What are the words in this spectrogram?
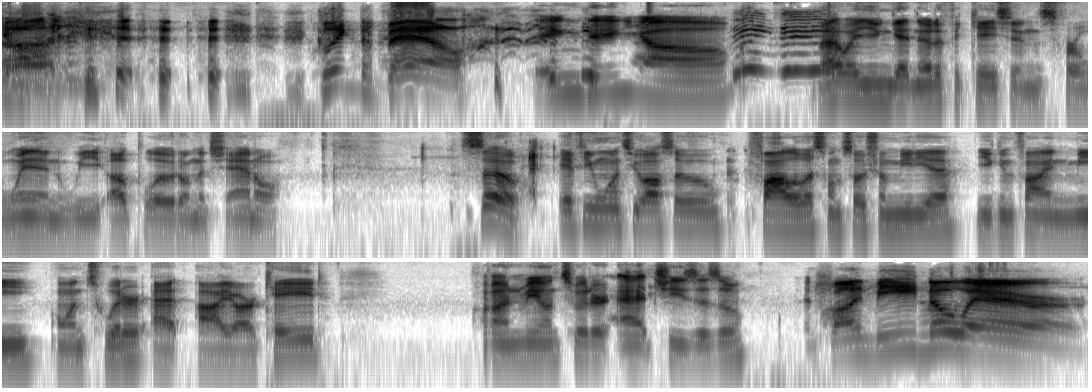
God. Uh, click the bell. Ding ding, y'all. ding ding. That way you can get notifications for when we upload on the channel. So, if you want to also follow us on social media, you can find me on Twitter at iarcade. Find me on Twitter at Cheezizzle. And find me nowhere.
